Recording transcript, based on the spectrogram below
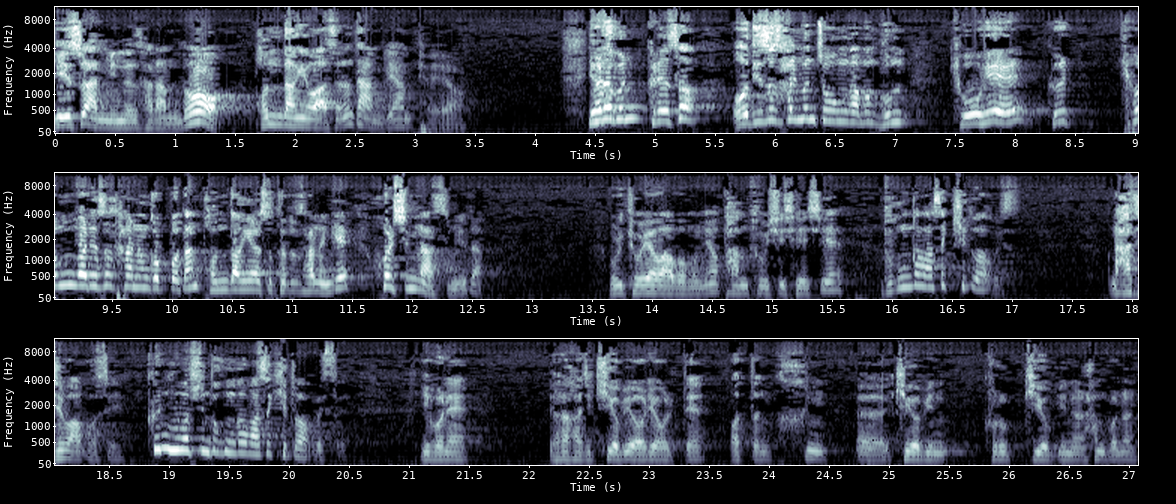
예수 안 믿는 사람도 본당에 와서는 담배 안 펴요. 여러분, 그래서 어디서 살면 좋은가 하면 문, 교회 그 현관에서 사는 것보단 본당에 와서 들어 사는 게 훨씬 낫습니다. 우리 교회 와보면요. 밤 2시, 3시에 누군가 와서 기도하고 있어요. 낮에 와보세요. 끊임없이 누군가 와서 기도하고 있어요. 이번에 여러 가지 기업이 어려울 때 어떤 큰 어, 기업인, 그룹 기업인을 한 분은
